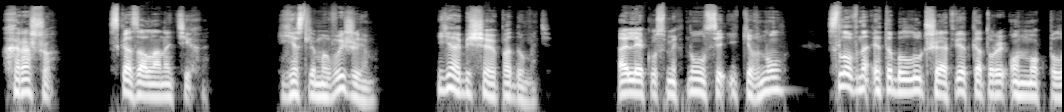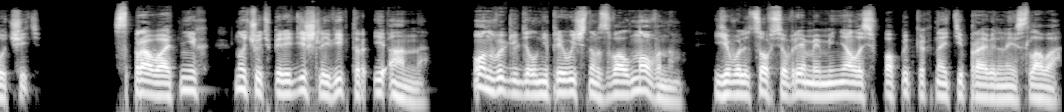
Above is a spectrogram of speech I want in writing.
«Хорошо», — сказала она тихо. «Если мы выживем, я обещаю подумать». Олег усмехнулся и кивнул, словно это был лучший ответ, который он мог получить. Справа от них но чуть впереди шли Виктор и Анна. Он выглядел непривычно взволнованным, его лицо все время менялось в попытках найти правильные слова.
